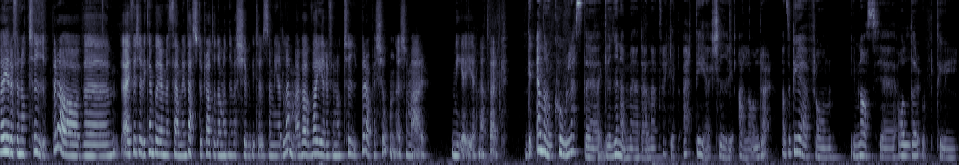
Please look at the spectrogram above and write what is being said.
Vad är det för några typer av... eh, Ja, i och för sig, vi kan börja med Feminvest. Du pratade om att ni var 20 000 medlemmar. Vad, vad är det för några typer av personer som är med i ert nätverk? Det är en av de coolaste grejerna med det här nätverket är att det är tjejer i alla åldrar. Alltså det är från gymnasieålder upp till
